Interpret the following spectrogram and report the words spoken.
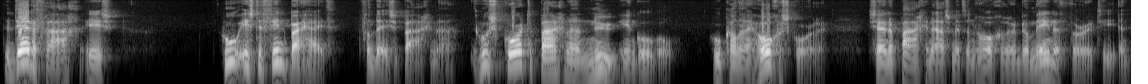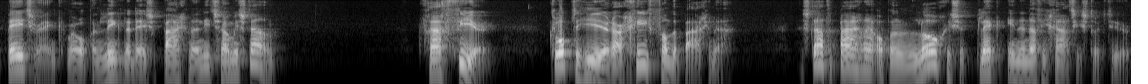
De derde vraag is: hoe is de vindbaarheid van deze pagina? Hoe scoort de pagina nu in Google? Hoe kan hij hoger scoren? Zijn er pagina's met een hogere domain authority en PageRank waarop een link naar deze pagina niet zou meer staan? Vraag 4. Klopt de hiërarchie van de pagina? Staat de pagina op een logische plek in de navigatiestructuur?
